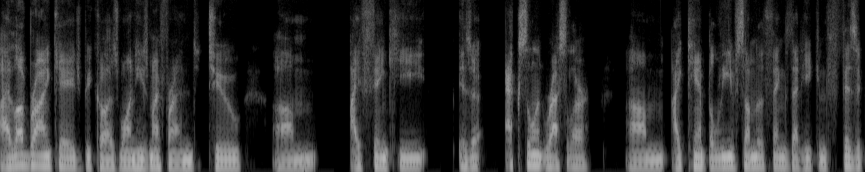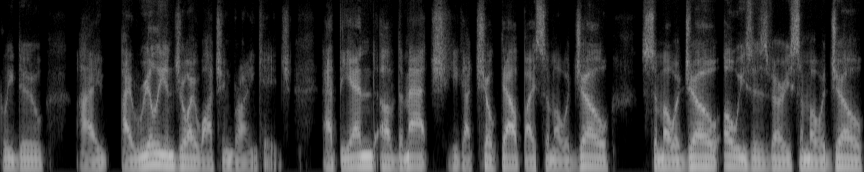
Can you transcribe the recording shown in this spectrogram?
I love Brian Cage because one, he's my friend. Two, um, I think he is an excellent wrestler. Um, I can't believe some of the things that he can physically do. I I really enjoy watching Brian Cage. At the end of the match, he got choked out by Samoa Joe. Samoa Joe always is very Samoa Joe.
